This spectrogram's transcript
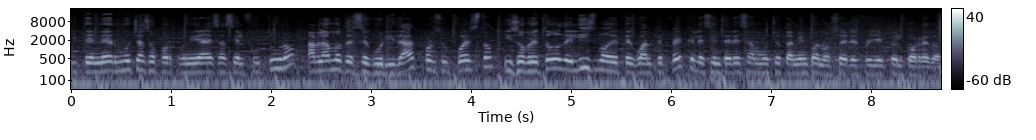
y tener muchas oportunidades hacia el futuro. Hablamos de seguridad, por supuesto, y sobre todo del istmo de Tehuantepec, que les interesa mucho también conocer el proyecto del corredor.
